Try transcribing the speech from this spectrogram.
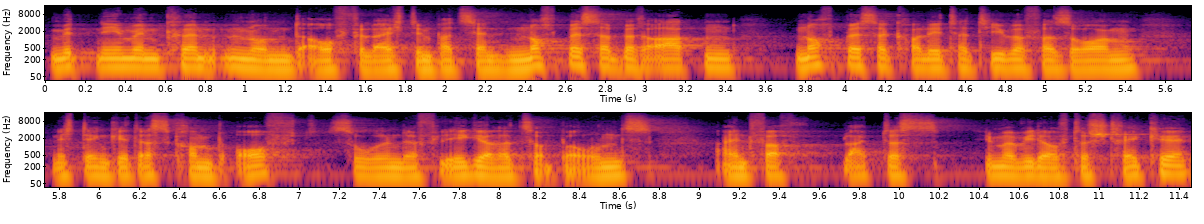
mitnehmen könnten und auch vielleicht den Patienten noch besser beraten, noch besser qualitativer versorgen. Und ich denke, das kommt oft, sowohl in der Pflege als auch bei uns. Einfach bleibt das immer wieder auf der Strecke,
